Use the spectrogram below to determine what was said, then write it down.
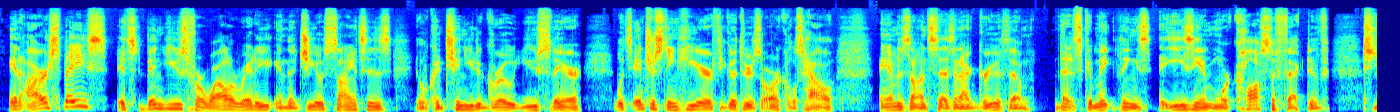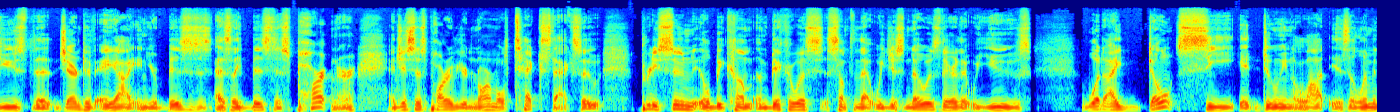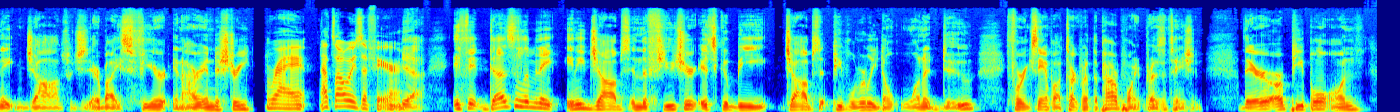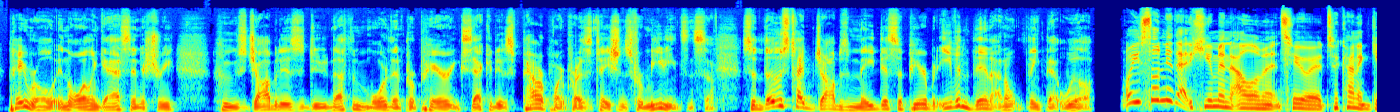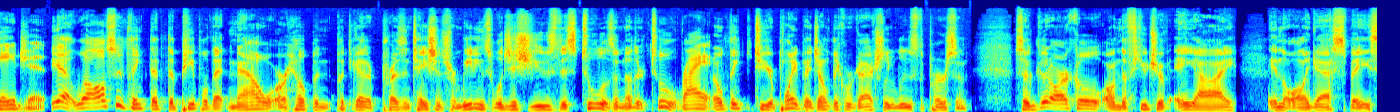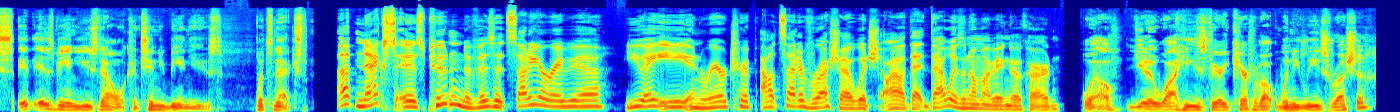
In our space, it's been used for a while already in the geosciences. It will continue to grow use there. What's interesting here, if you go through this article, is how Amazon says, and I agree with them, that it's going to make things easy and more cost effective to use the generative AI in your business as a business partner and just as part of your normal tech stack. So pretty soon it'll become ubiquitous, something that we just know is there that we use. What I don't see it doing a lot is eliminating jobs, which is everybody's fear in our industry. Right. That's always a fear. Yeah. If it does eliminate any jobs in the future, it's going to be jobs that people really don't want to do. For example, I talked about the PowerPoint presentation. There are people on payroll in the oil and gas industry whose job it is to do nothing more than prepare executives PowerPoint presentations for meetings and stuff. So those type jobs may disappear, but even then I don't think that will. Well, you still need that human element uh, to it to kind of gauge it. Yeah. Well, I also think that the people that now are helping put together presentations for meetings will just use this tool as another tool. Right. I don't think, to your point, Paige, I don't think we're going to actually lose the person. So, good article on the future of AI in the oil and gas space. It is being used now, will continue being used. What's next? Up next is Putin to visit Saudi Arabia, UAE, and rare trip outside of Russia, which uh, that that wasn't on my bingo card. Well, you know why he's very careful about when he leaves Russia?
